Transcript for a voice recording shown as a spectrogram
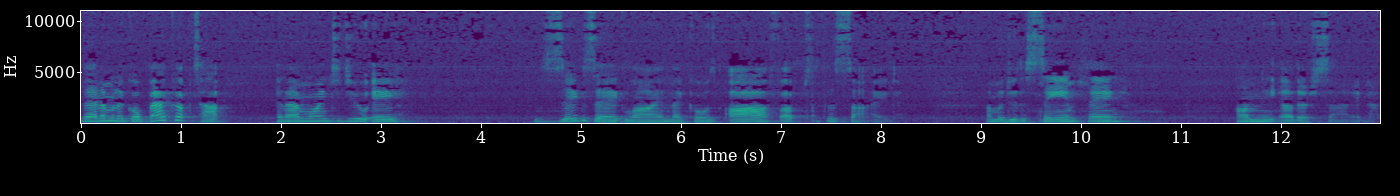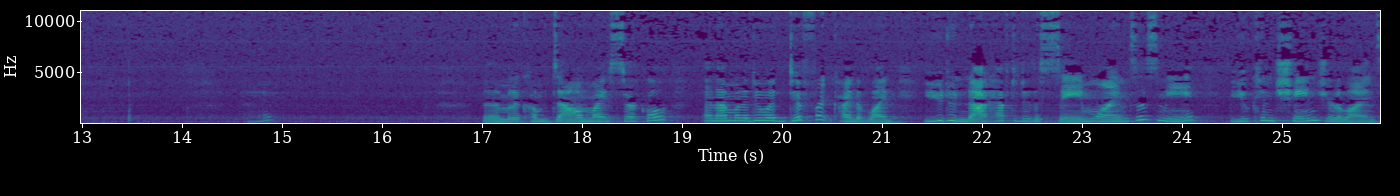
Then I'm going to go back up top and I'm going to do a zigzag line that goes off up to the side. I'm going to do the same thing on the other side. Okay. Then I'm going to come down my circle and I'm going to do a different kind of line. You do not have to do the same lines as me. You can change your lines.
